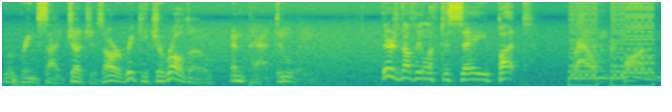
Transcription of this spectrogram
Your ringside judges are Ricky Giraldo and Pat Dooley. There's nothing left to say but... Round 1.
